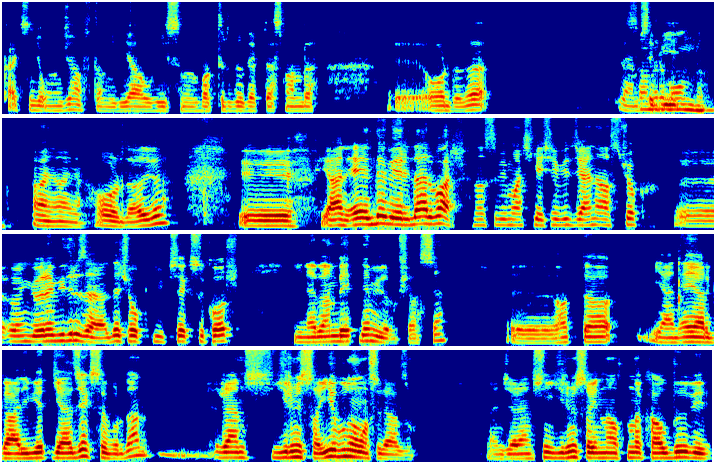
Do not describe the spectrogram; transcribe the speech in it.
kaçıncı 10. hafta mıydı ya o Wilson'ın batırdığı deplasmanda. E, orada da Rams'e Sanırım bir, ondu. Aynen aynen. Orada ee, yani elde veriler var. Nasıl bir maç geçebileceğini az çok e, öngörebiliriz herhalde. Çok yüksek skor yine ben beklemiyorum şahsen. E, hatta yani eğer galibiyet gelecekse buradan Rams 20 sayıyı bulmaması lazım. Bence Rams'in 20 sayının altında kaldığı bir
